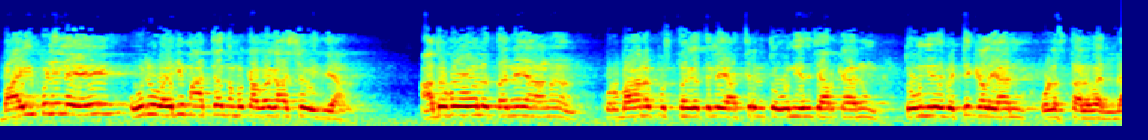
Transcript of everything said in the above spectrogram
ബൈബിളിലെ ഒരു വരി മാറ്റാൻ നമുക്ക് അവകാശമില്ല. അതുപോലെ തന്നെയാണ് കുർബാന പുസ്തകത്തിലെ അച്ഛന് തോന്നിയത് ചേർക്കാനും തോന്നിയത് വെട്ടിക്കളയാനും ഉള്ള സ്ഥലമല്ല.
